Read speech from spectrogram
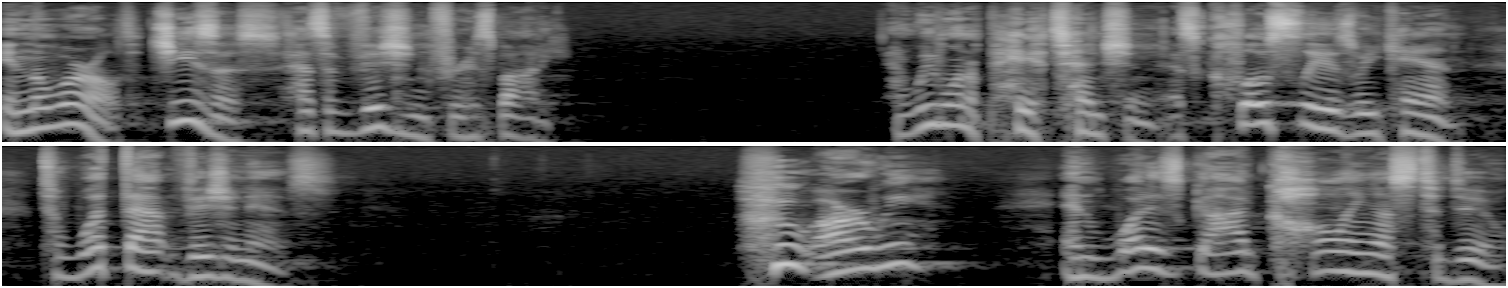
in the world. Jesus has a vision for His body. And we want to pay attention as closely as we can to what that vision is. Who are we? And what is God calling us to do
